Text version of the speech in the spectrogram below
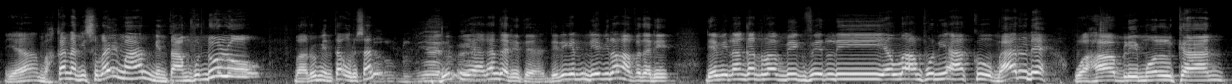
Ya, bahkan Nabi Sulaiman minta ampun dulu, baru minta urusan Baru dunia, dunia kan tadi tuh. Jadi kan dia bilang apa tadi? Dia bilang kan Rabbi firli, ya Allah ampuni aku. Baru deh, wahabli mulkan,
